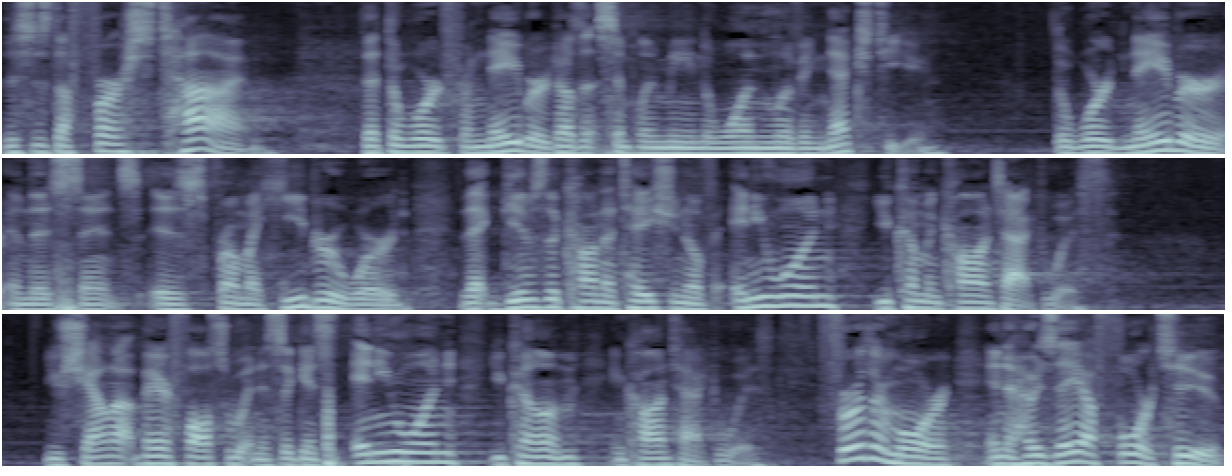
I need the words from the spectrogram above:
this is the first time that the word for neighbor doesn't simply mean the one living next to you. The word neighbor in this sense is from a Hebrew word that gives the connotation of anyone you come in contact with. You shall not bear false witness against anyone you come in contact with. Furthermore, in Hosea 4 2,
